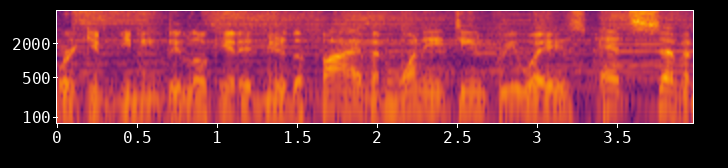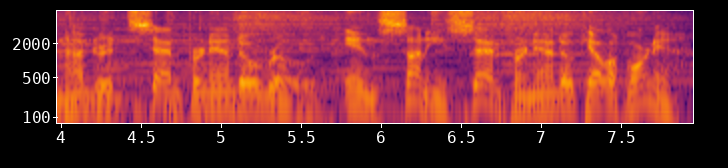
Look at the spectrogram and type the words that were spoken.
We're conveniently located near the 5 and 118 freeways at 700 San Fernando Road in sunny San Fernando, California.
